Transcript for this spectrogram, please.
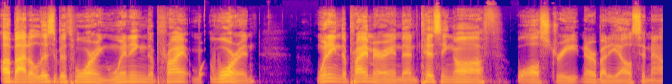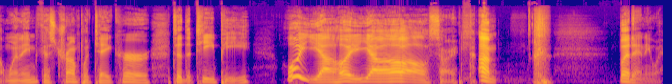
about Elizabeth Warren winning the pri- Warren winning the primary and then pissing off Wall Street and everybody else and not winning because Trump would take her to the TP. Oh yeah, oh yeah. Oh, sorry. Um, but anyway,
